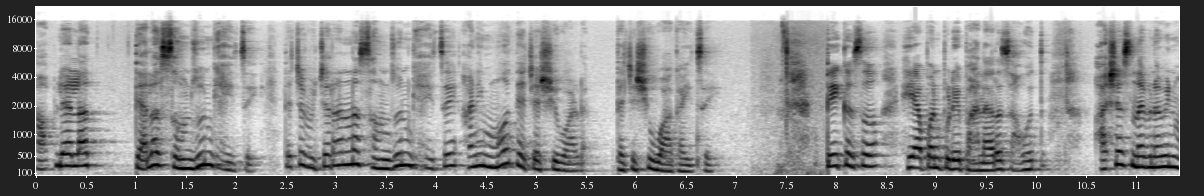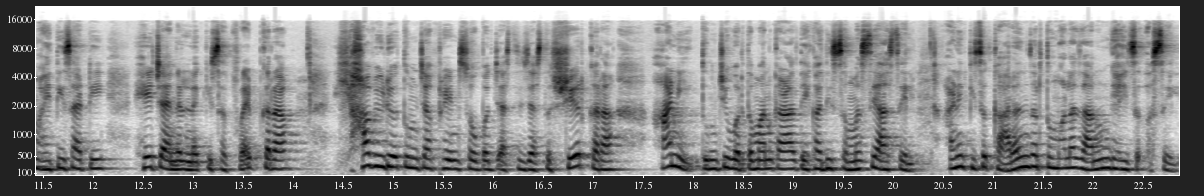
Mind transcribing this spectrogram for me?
आपल्याला त्याला समजून घ्यायचं आहे त्याच्या विचारांना समजून घ्यायचं आहे आणि मग त्याच्याशी वाढ त्याच्याशी वागायचं आहे ते कसं हे आपण पुढे पाहणारच आहोत. अशाच नवनवीन माहितीसाठी हे चॅनल नक्की सबस्क्राईब करा. हा व्हिडिओ तुमच्या फ्रेंडसोबत जास्तीत जास्त शेअर करा. आणि तुमची वर्तमान काळात एखादी समस्या असेल आणि तिचं कारण जर तुम्हाला जाणून घ्यायचं असेल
